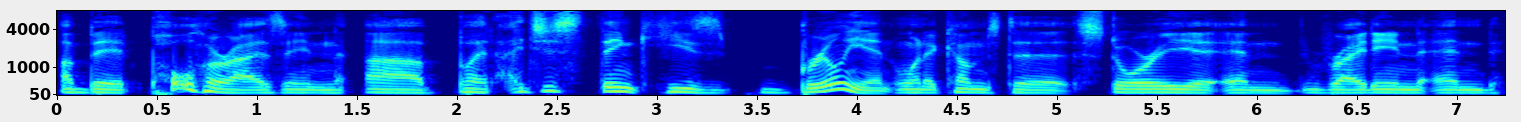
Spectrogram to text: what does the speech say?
a bit polarizing, uh, but I just think he's brilliant when it comes to story and writing. And,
